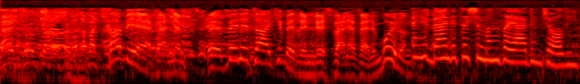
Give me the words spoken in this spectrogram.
Ben çok yoruldum. Tabii efendim. E, beni takip edin lütfen efendim. Buyurun. E, ben de taşınmanıza yardımcı olayım.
